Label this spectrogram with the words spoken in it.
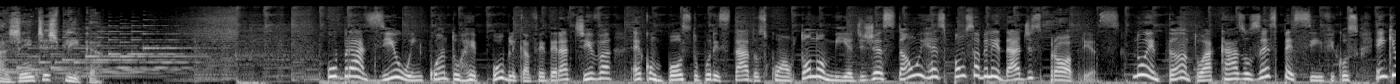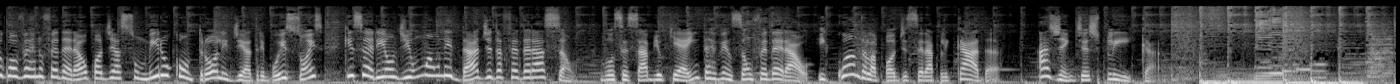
A gente explica. O Brasil, enquanto República Federativa, é composto por estados com autonomia de gestão e responsabilidades próprias. No entanto, há casos específicos em que o governo federal pode assumir o controle de atribuições que seriam de uma unidade da federação. Você sabe o que é intervenção federal e quando ela pode ser aplicada? A gente explica.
